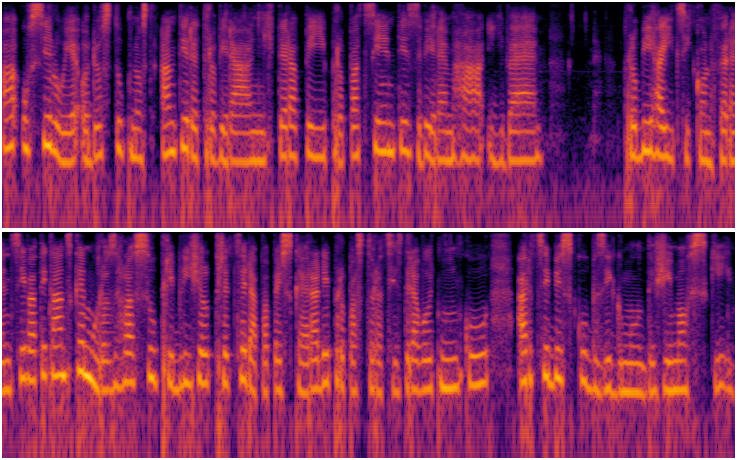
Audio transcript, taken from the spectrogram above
a usiluje o dostupnost antiretrovirálních terapií pro pacienty s virem HIV. Probíhající konferenci vatikánskému rozhlasu přiblížil předseda Papežské rady pro pastoraci zdravotníků arcibiskup Zigmund Žimovský.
